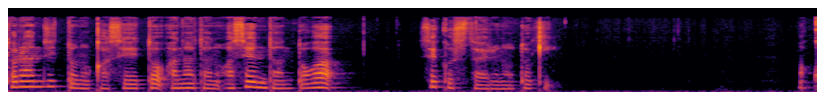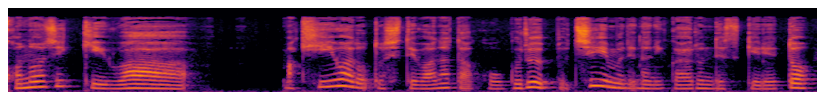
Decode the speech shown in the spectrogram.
トランジットの火星とあなたのアセンダントがセクスタイルの時。この時期は、まあ、キーワードとしてはあなたはこうグループチームで何かやるんですけれど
